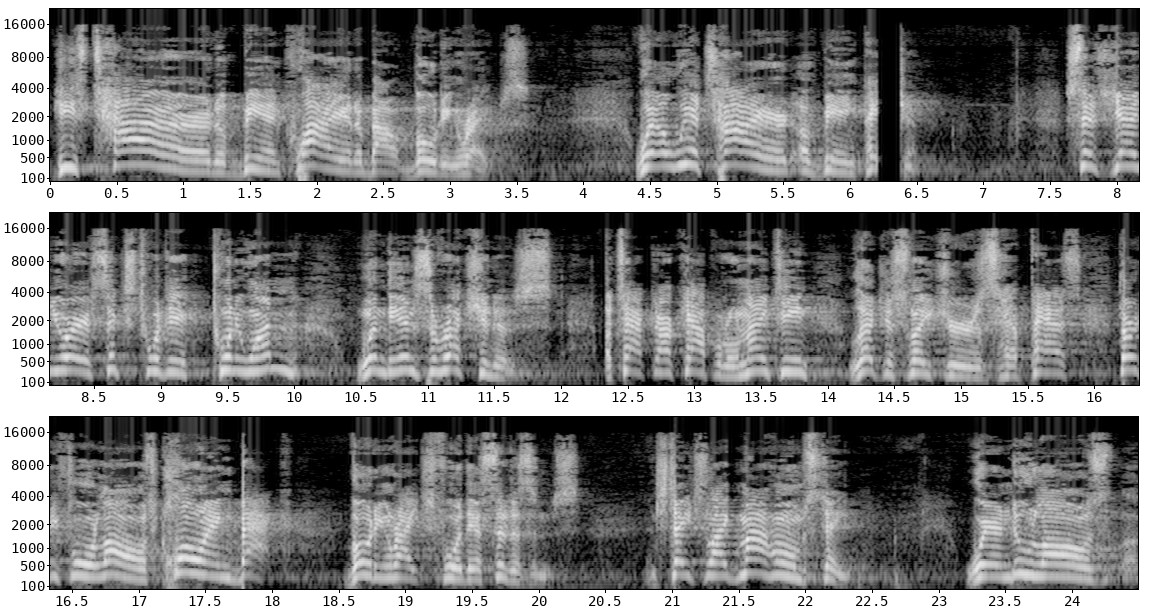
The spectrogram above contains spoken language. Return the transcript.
he's tired of being quiet about voting rights. Well, we're tired of being. Since January 6, 2021, when the insurrectionists attacked our Capitol, 19 legislatures have passed 34 laws clawing back voting rights for their citizens. In states like my home state, where new laws, uh,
